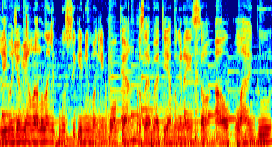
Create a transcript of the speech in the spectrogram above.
5 jam yang lalu Langit Musik ini menginfokan persahabat ya mengenai soal lagu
